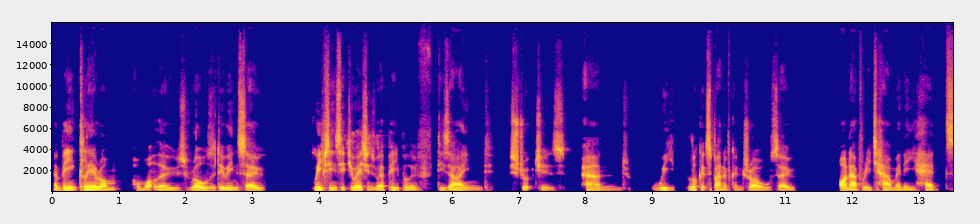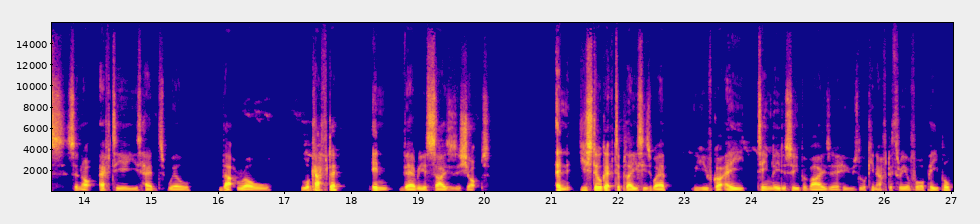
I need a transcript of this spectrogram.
and being clear on on what those roles are doing. So we've seen situations where people have designed structures and we look at span of control. So, on average, how many heads, so not FTEs, heads, will that role look after in various sizes of shops? And you still get to places where you've got a team leader supervisor who's looking after three or four people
